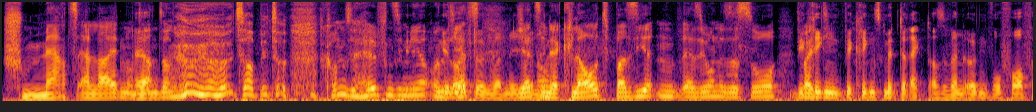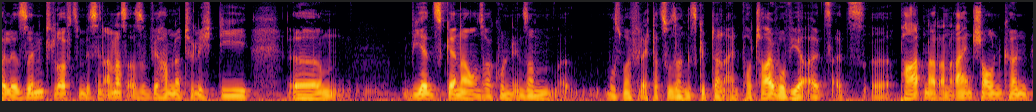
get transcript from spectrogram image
Schmerz erleiden und ja. dann sagen, Herr Hölzer, bitte, kommen Sie, helfen Sie mir. Und Hier jetzt, nicht, jetzt genau. in der Cloud-basierten Version ist es so. Wir kriegen wir es mit direkt. Also wenn irgendwo Vorfälle sind, läuft es ein bisschen anders. Also wir haben natürlich die äh, ähm, Virenscanner unserer Kunden in so einem, muss man vielleicht dazu sagen, es gibt dann ein Portal, wo wir als, als äh, Partner dann reinschauen können.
